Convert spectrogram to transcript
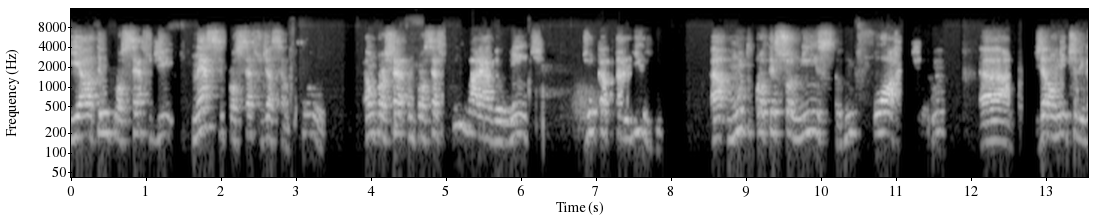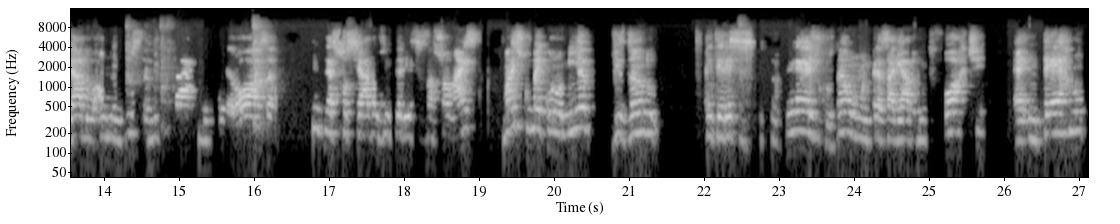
e ela tem um processo de, nesse processo de ascensão, é um processo, um processo invariavelmente de um capitalismo ah, muito protecionista, muito forte, né? ah, geralmente ligado a uma indústria militar muito poderosa, sempre associada aos interesses nacionais, mas com uma economia visando interesses estratégicos, né? um empresariado muito forte, é, interno,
